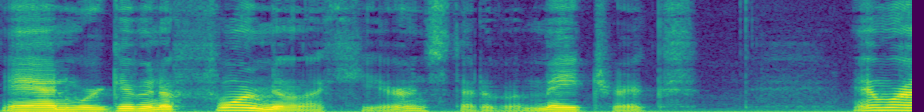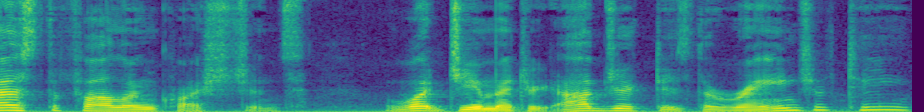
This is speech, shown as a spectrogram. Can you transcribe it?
And we're given a formula here instead of a matrix. And we're asked the following questions. What geometric object is the range of t?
